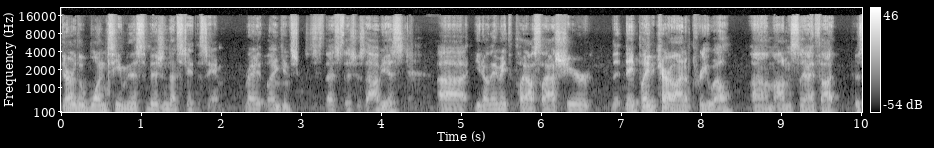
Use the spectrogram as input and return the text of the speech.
they're the one team in this division that stayed the same, right? Like Mhm. it's just, that's that's just obvious. Uh, you know, they made the playoffs last year. They played Carolina pretty well. Um, honestly, I thought it was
